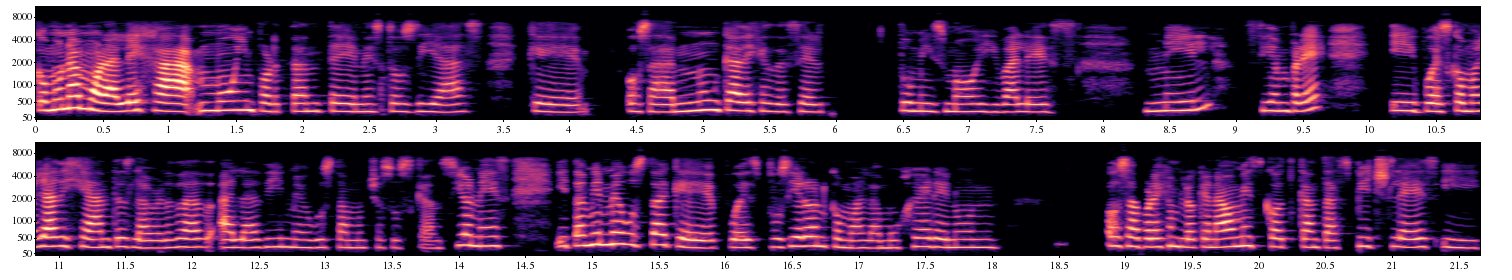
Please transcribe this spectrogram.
como una moraleja muy importante en estos días, que, o sea, nunca dejes de ser tú mismo y vales mil siempre. Y pues como ya dije antes, la verdad, Aladdin me gusta mucho sus canciones y también me gusta que pues pusieron como a la mujer en un o sea, por ejemplo, que Naomi Scott canta Speechless y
